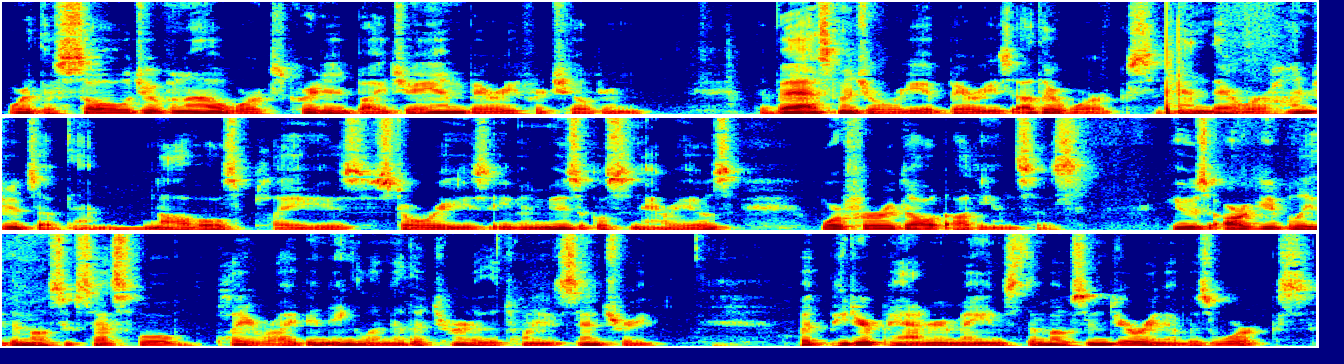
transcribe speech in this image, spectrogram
were the sole juvenile works created by J.M. Barrie for children. The vast majority of Barrie's other works, and there were hundreds of them novels, plays, stories, even musical scenarios were for adult audiences. He was arguably the most successful playwright in England at the turn of the 20th century, but Peter Pan remains the most enduring of his works.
